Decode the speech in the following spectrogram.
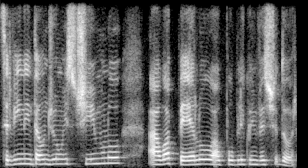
servindo então de um estímulo ao apelo ao público investidor.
